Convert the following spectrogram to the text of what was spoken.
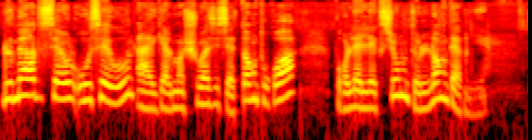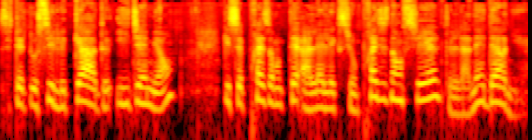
Le maire de Séoul, Oh Seun, a également choisi cet endroit pour l'élection de l'an dernier. C'était aussi le cas de Lee Jae-myung, qui s'est présenté à l'élection présidentielle de l'année dernière.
